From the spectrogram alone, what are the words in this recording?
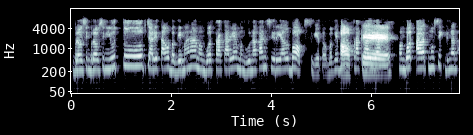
browsing-browsing YouTube, cari tahu bagaimana membuat prakarya menggunakan serial box gitu. Bagaimana Oke. prakarya membuat alat musik dengan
